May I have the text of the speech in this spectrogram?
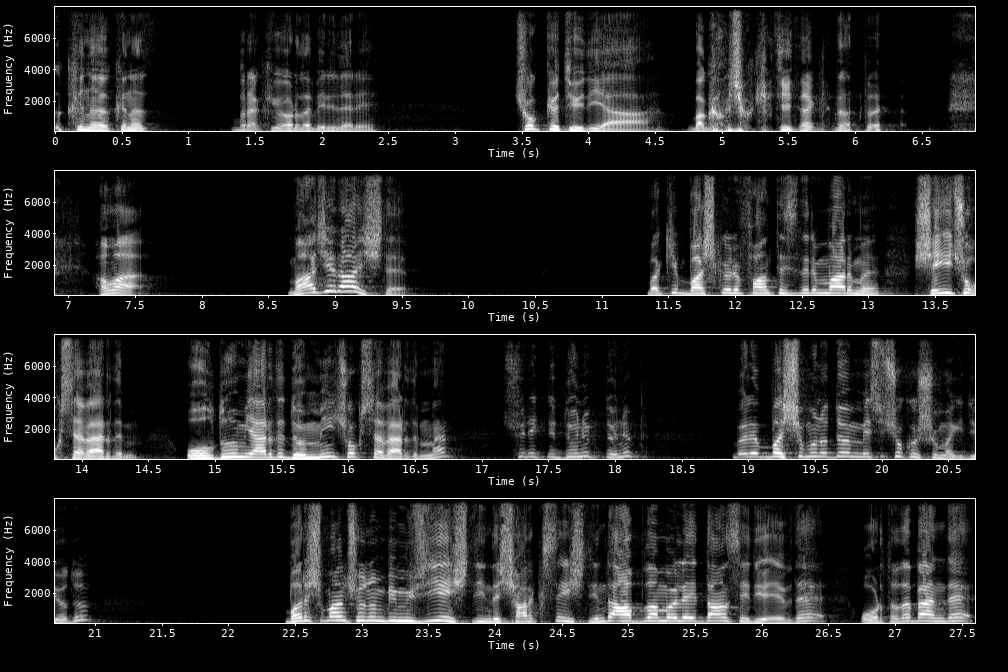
Ikını ıkını bırakıyor orada birileri. Çok kötüydü ya. Bak o çok kötüydü hakikaten. Ama macera işte. Bakayım başka öyle fantezilerim var mı? Şeyi çok severdim. Olduğum yerde dönmeyi çok severdim ben. Sürekli dönüp dönüp böyle başımın dönmesi çok hoşuma gidiyordu. Barış Manço'nun bir müziği eşliğinde, şarkısı eşliğinde ablam öyle dans ediyor evde. Ortada ben de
